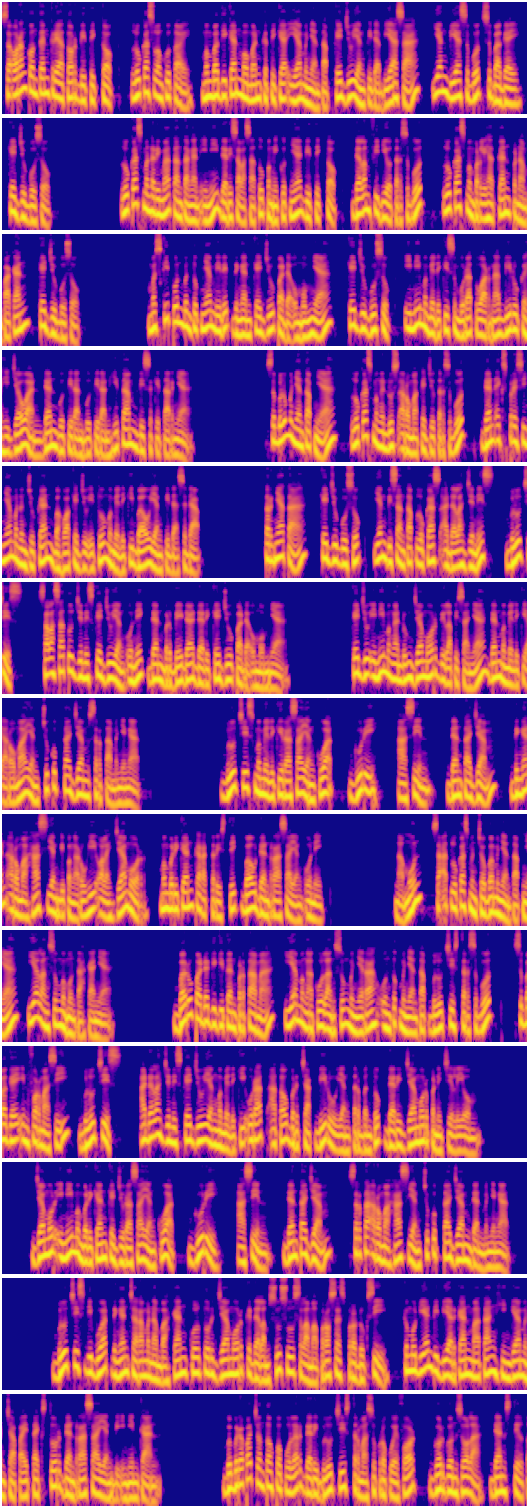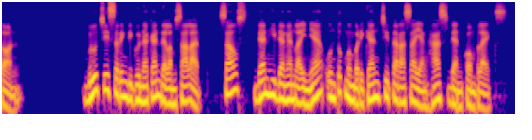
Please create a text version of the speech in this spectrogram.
Seorang konten kreator di TikTok, Lukas Longkutai, membagikan momen ketika ia menyantap keju yang tidak biasa, yang dia sebut sebagai keju busuk. Lukas menerima tantangan ini dari salah satu pengikutnya di TikTok. Dalam video tersebut, Lukas memperlihatkan penampakan keju busuk. Meskipun bentuknya mirip dengan keju pada umumnya, keju busuk ini memiliki semburat warna biru kehijauan dan butiran-butiran hitam di sekitarnya. Sebelum menyantapnya, Lukas mengendus aroma keju tersebut, dan ekspresinya menunjukkan bahwa keju itu memiliki bau yang tidak sedap. Ternyata, keju busuk yang disantap Lukas adalah jenis blue cheese, salah satu jenis keju yang unik dan berbeda dari keju pada umumnya. Keju ini mengandung jamur di lapisannya dan memiliki aroma yang cukup tajam serta menyengat. Blue cheese memiliki rasa yang kuat, gurih, asin, dan tajam, dengan aroma khas yang dipengaruhi oleh jamur, memberikan karakteristik bau dan rasa yang unik. Namun, saat Lukas mencoba menyantapnya, ia langsung memuntahkannya. Baru pada gigitan pertama, ia mengaku langsung menyerah untuk menyantap blue cheese tersebut. Sebagai informasi, blue cheese adalah jenis keju yang memiliki urat atau bercak biru yang terbentuk dari jamur penicillium. Jamur ini memberikan keju rasa yang kuat, gurih, asin, dan tajam, serta aroma khas yang cukup tajam dan menyengat. Blue cheese dibuat dengan cara menambahkan kultur jamur ke dalam susu selama proses produksi, kemudian dibiarkan matang hingga mencapai tekstur dan rasa yang diinginkan. Beberapa contoh populer dari blue cheese termasuk Roquefort, Gorgonzola, dan Stilton. Blue cheese sering digunakan dalam salad, saus, dan hidangan lainnya untuk memberikan cita rasa yang khas dan kompleks.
